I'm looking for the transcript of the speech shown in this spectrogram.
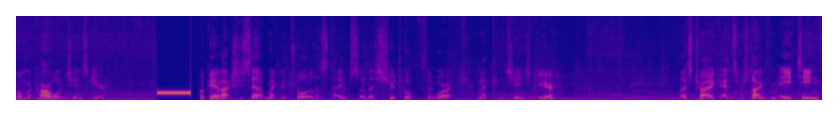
Oh, my car won't change gear. Okay, I've actually set up my controller this time, so this should hopefully work, and I can change gear. Let's try again. So we're starting from 18th.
